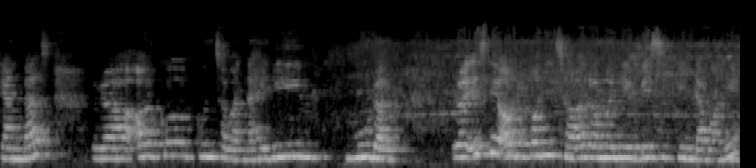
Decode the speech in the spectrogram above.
क्यानभास र अर्को कुन छ भन्दाखेरि मुडल र यस्तै अरू पनि छ र मैले बेसिक तिनवटा भनेँ।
